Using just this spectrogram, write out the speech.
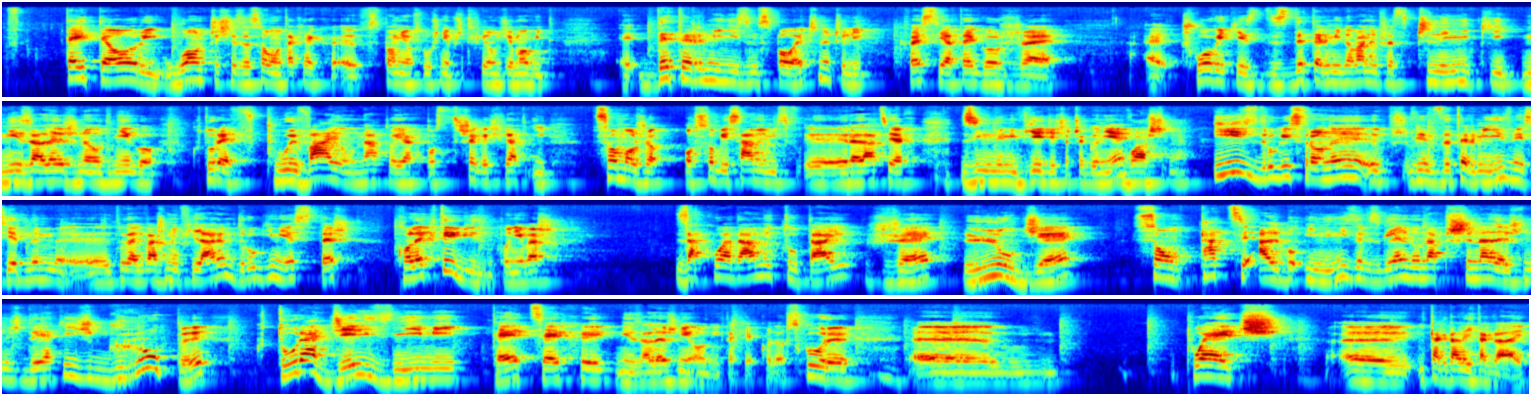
w tej teorii łączy się ze sobą, tak jak e, wspomniał słusznie przed chwilą Ziemowit, determinizm społeczny, czyli kwestia tego, że człowiek jest zdeterminowany przez czynniki niezależne od niego, które wpływają na to, jak postrzega świat i co może o sobie samym i y, relacjach z innymi wiedzieć, a czego nie. Właśnie. I z drugiej strony, y, więc determinizm jest jednym y, tutaj ważnym filarem, drugim jest też kolektywizm, ponieważ zakładamy tutaj, że ludzie są tacy albo inni ze względu na przynależność do jakiejś grupy, która dzieli z nimi te cechy, niezależnie od nich, takie jak kolor skóry, e, płeć, i tak dalej, i tak dalej.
